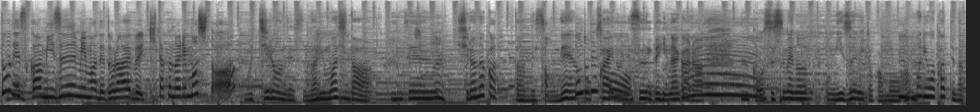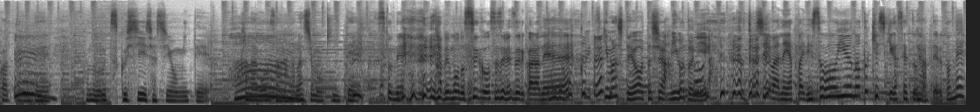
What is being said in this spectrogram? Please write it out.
どうですか？湖までドライブ行きたくなりました？もちろんです。なりました。全然知らなかったんですよね。あ本当ですか？北海道に住んでいながら。なんかおすすめの湖とかもうんあんまり分かってなかったので、うんこの美しい写真を見てはい。金郷さんの話も聞いて、そうね。食べ物すぐおすすめするからね。食いつきましたよ私は見事に 女子はねやっぱりねそういうのと景色がセットになってるとね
